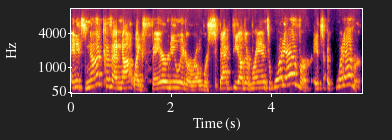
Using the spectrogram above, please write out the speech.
And it's not because I'm not like fair to it or respect the other brands. Whatever. It's uh, whatever.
